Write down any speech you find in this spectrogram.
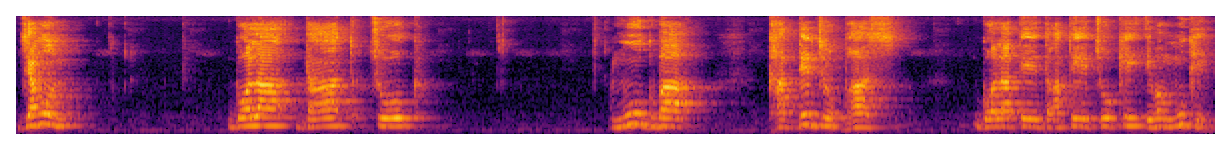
যেমন গলা, দাঁত, চোখ, মুখ বা খাদ্যের যে অভ্যাস, গলাতে, দাঁতে, চোখে এবং মুখে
